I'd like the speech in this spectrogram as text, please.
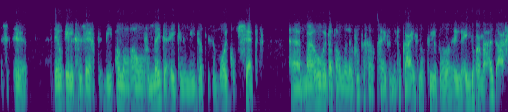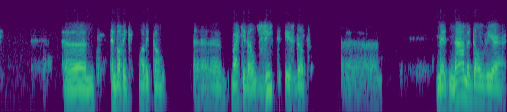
Dus, heel eerlijk gezegd, die anderhalve meter economie, dat is een mooi concept. Uh, maar hoe we dat handen en voeten gaan geven met elkaar is natuurlijk wel een enorme uitdaging. Uh, en wat ik, wat ik dan, uh, wat je dan ziet, is dat uh, met name dan weer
